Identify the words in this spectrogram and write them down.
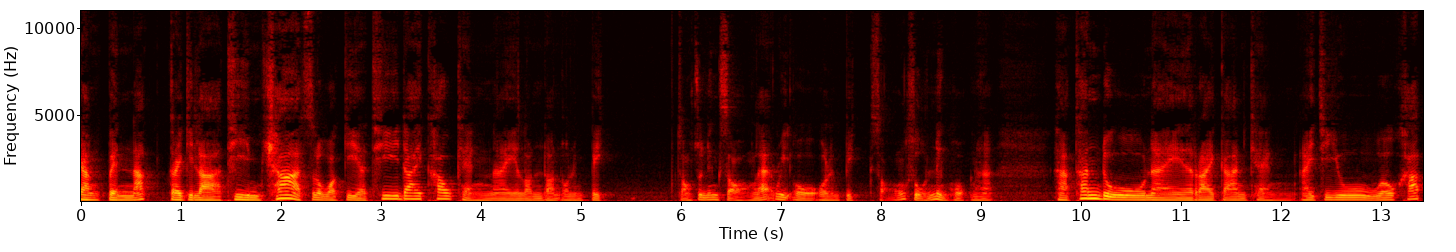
ยังเป็นนักไตรกีฬาทีมชาติสโลวาเกียที่ได้เข้าแข่งในลอนดอนโอลิมปิก 2012 และรีโอโอลิมปิก2016 นะฮะ หากท่านดูในรายการแข่ง ITU World Cup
